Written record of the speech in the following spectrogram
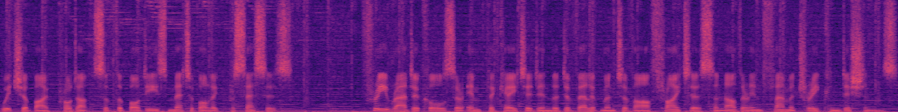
which are byproducts of the body's metabolic processes. Free radicals are implicated in the development of arthritis and other inflammatory conditions.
